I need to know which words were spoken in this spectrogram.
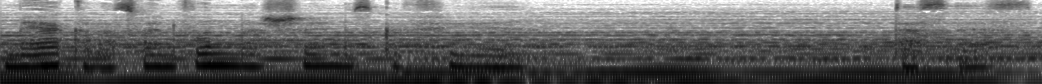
Und merke, was für ein wunderschönes Gefühl das ist.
